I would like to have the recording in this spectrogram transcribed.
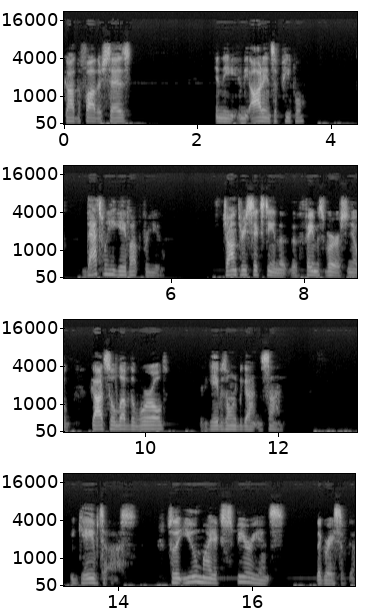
God the Father says in the in the audience of people. That's what he gave up for you. John 3:16, the, the famous verse, you know, God so loved the world that he gave his only begotten son. Gave to us so that you might experience the grace of God.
